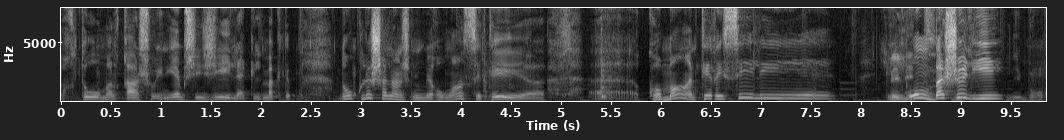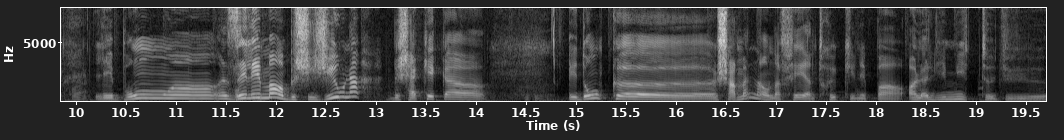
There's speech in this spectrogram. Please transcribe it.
بارتو ما لقاش وين يمشي يجي لك المكتب دونك لو شالنج نيميرو 1 سيتي كومون انتيريسي لي لي L'élite. بون باشeliers Les bons, ouais. les bons euh, éléments باش يجيونا باش هكاك Et donc, euh, Chamana, on a fait un truc qui n'est pas à la limite du.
